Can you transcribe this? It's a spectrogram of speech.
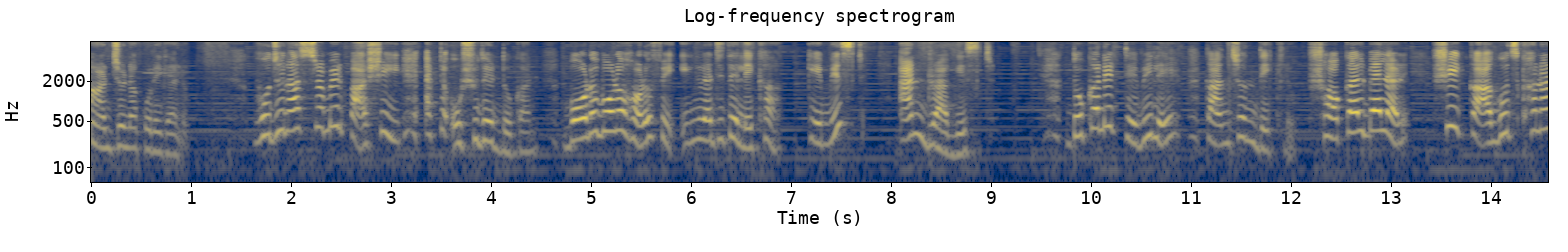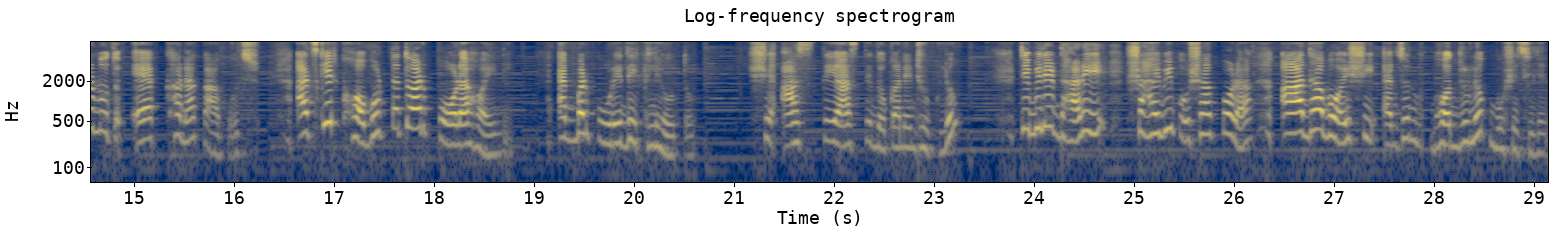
মার্জনা করে গেল। ভোজনাশ্রমের পাশেই একটা ওষুধের দোকান। বড় বড় হরফে ইংরাজিতে লেখা, কেমিস্ট অ্যান্ড ড্রাগিস্ট দোকানের টেবিলে কাঞ্চন দেখল, সকালবেলার সেই কাগজখানার মতো একখানা কাগজ। আজকের খবরটা তো আর পড়া হয়নি। একবার পড়ে দেখলে হতো সে আস্তে আস্তে দোকানে ঢুকলো। টেবিলের ধারে সাহেবী পোশাক পরা আধা বয়সী একজন ভদ্রলোক বসেছিলেন।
